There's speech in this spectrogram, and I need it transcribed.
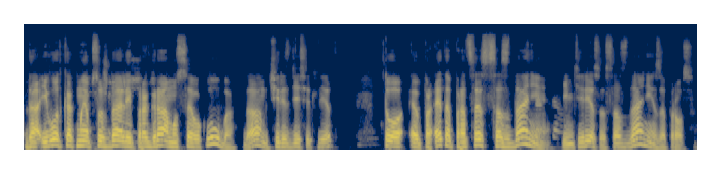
да, и вот как мы обсуждали программу SEO-клуба да, через 10 лет, то э, это процесс создания интереса, создания запроса.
